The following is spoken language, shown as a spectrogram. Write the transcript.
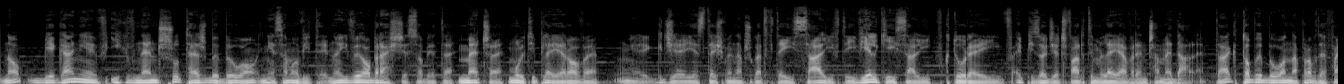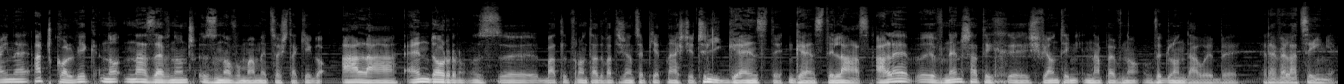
no, bieganie w ich wnętrzu też by było niesamowite. No i wyobraźcie sobie te mecze multiplayerowe, e, gdzie jesteśmy na przykład w tej sali, w tej wielkiej sali, w której w epizodzie czwartym Leia wręcza medale. Tak, to by było naprawdę fajne, aczkolwiek no na zewnątrz znowu mamy coś takiego ala Endor z Battlefronta 2015, czyli gęsty, gęsty las, ale wnętrza tych e, świątyń na pewno wyglądały byłyby rewelacyjnie.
